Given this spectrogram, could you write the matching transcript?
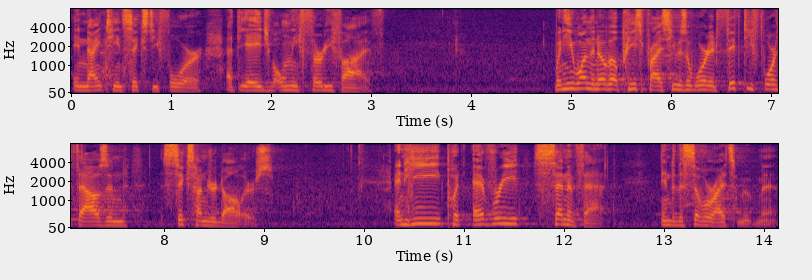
in 1964 at the age of only 35. When he won the Nobel Peace Prize, he was awarded $54,600. And he put every cent of that into the civil rights movement.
